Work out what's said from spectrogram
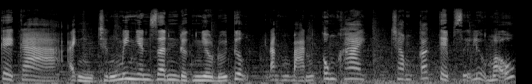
kể cả ảnh chứng minh nhân dân được nhiều đối tượng đăng bán công khai trong các tệp dữ liệu mẫu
